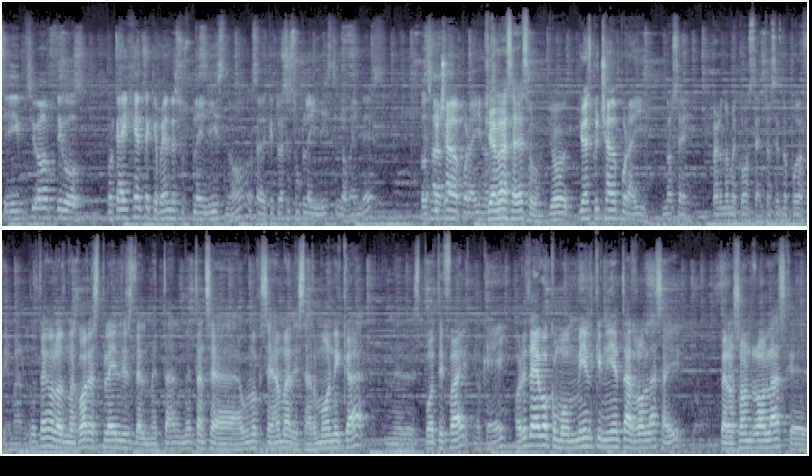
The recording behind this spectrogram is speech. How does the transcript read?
Sí, sí, vamos, digo, Porque hay gente que vende sus playlists, ¿no? O sea, de que tú haces un playlist y lo vendes. O He sea, escuchado por ahí, no ¿Quién sé. hace eso? Yo, Yo he escuchado por ahí, no sé, pero no me consta, entonces no puedo yo afirmarlo. tengo los mejores playlists del metal. Métanse a uno que se llama Disarmónica en el Spotify. Ok. Ahorita llevo como 1500 rolas ahí, pero son rolas que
